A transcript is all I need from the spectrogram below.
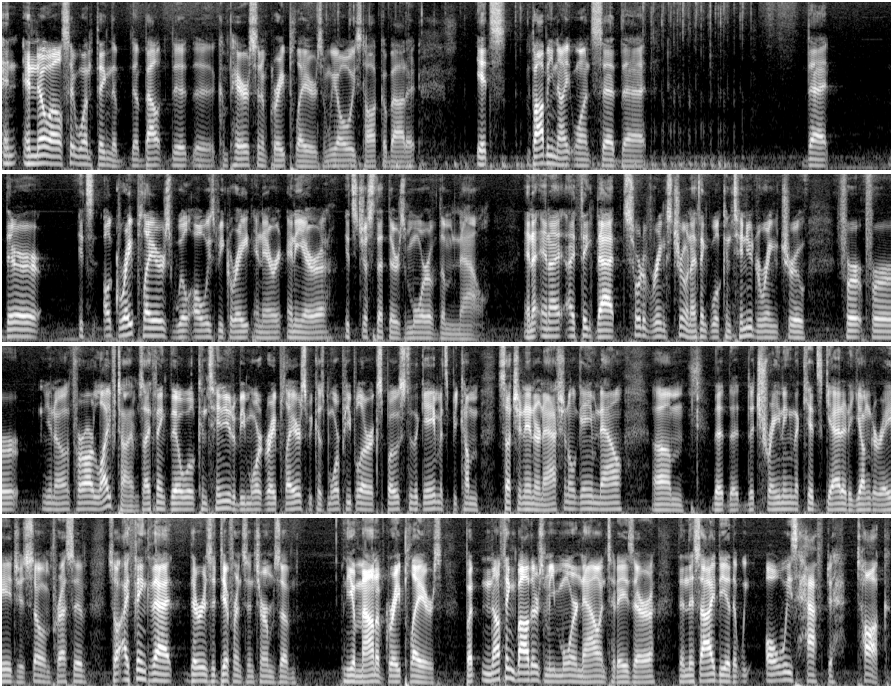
And and no, I'll say one thing the, about the the comparison of great players, and we always talk about it it's Bobby Knight once said that that there it's uh, great players will always be great in er- any era. It's just that there's more of them now. And and I, I think that sort of rings true and I think will continue to ring true for for you know, for our lifetimes. I think there will continue to be more great players because more people are exposed to the game. It's become such an international game now. Um, the, the the training the kids get at a younger age is so impressive. So I think that there is a difference in terms of the amount of great players. But nothing bothers me more now in today's era than this idea that we always have to talk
